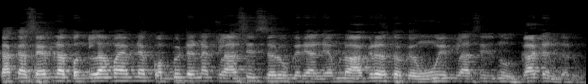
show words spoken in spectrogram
કાકા સાહેબના બંગલામાં એમને કોમ્પ્યુટરના ક્લાસીસ શરૂ કર્યા અને એમનો આગ્રહ હતો કે હું એ ક્લાસીસનું ઉદ્ઘાટન કરું.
